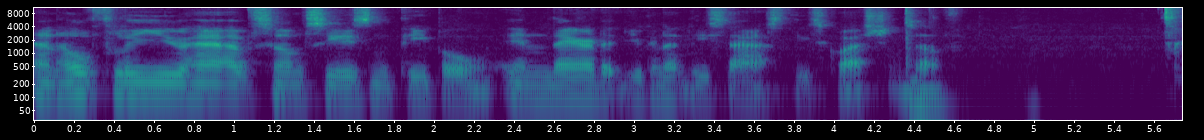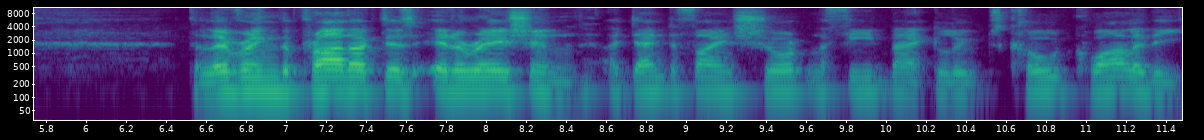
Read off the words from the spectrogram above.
And hopefully, you have some seasoned people in there that you can at least ask these questions of. Delivering the product is iteration, identifying shorten the feedback loops, code quality,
